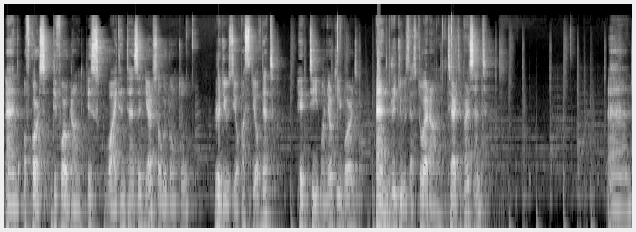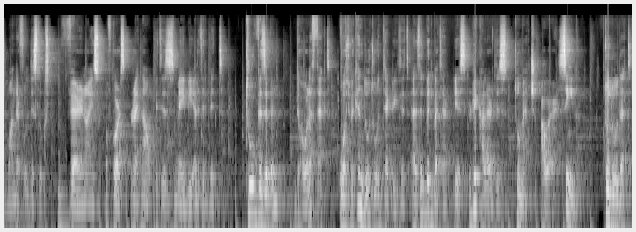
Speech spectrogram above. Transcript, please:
And of course, the foreground is quite intense in here, so we're going to reduce the opacity of that. Hit T on your keyboard and reduce that to around 30%. And wonderful, this looks very nice. Of course, right now it is maybe a little bit too visible, the whole effect. What we can do to integrate it a little bit better is recolor this to match our scene. To do that,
